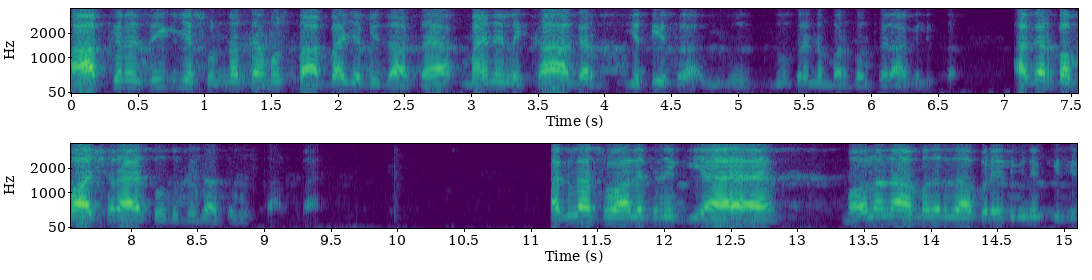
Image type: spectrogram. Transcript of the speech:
آپ کے نزدیک یہ سنت ہے، مستحب ہے، یہ بدعت ہے۔ میں نے لکھا، اگر یہ تیسرا، دوسرے نمبر پر پھر آگے لکھا۔ اگر بما شرائط ہو تو بدعت مستحب ہے۔ اگلا سوال اس نے کیا ہے۔ مولانا احمد رضا بریلوی نے کسی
